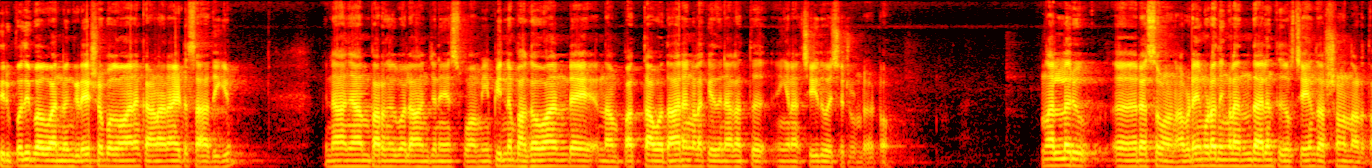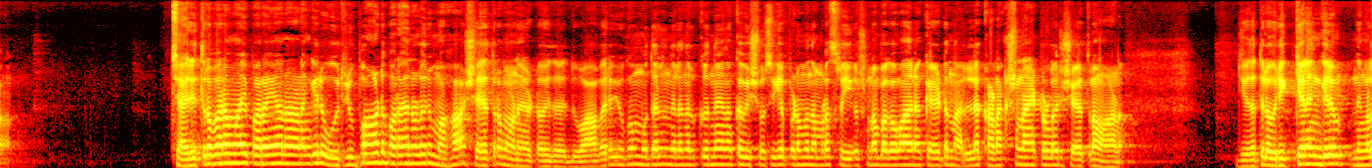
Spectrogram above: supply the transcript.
തിരുപ്പതി ഭഗവാൻ വെങ്കടേശ്വര ഭഗവാനെ കാണാനായിട്ട് സാധിക്കും. പിന്നെ ഞാൻ പറഞ്ഞതുപോലെ ആഞ്ജനേയ സ്വാമി പിന്നെ ഭഗവാന്റെ പത്ത് അവതാരങ്ങളൊക്കെ ഇതിനകത്ത് ഇങ്ങനെ ചെയ്തു വെച്ചിട്ടുണ്ട് കേട്ടോ. നല്ലൊരു രസമാണ്. അവിടെയും കൂടെ നിങ്ങൾ എന്തായാലും തീർച്ചയായും ദർശനം നടത്തണം. ചരിത്രപരമായി പറയാനാണെങ്കിൽ ഒരുപാട് പറയാനുള്ളൊരു മഹാക്ഷേത്രമാണ് കേട്ടോ ഇത്. ദ്വാപരയുഗം മുതൽ നിലനിൽക്കുന്നതെന്നൊക്കെ വിശ്വസിക്കപ്പെടുമ്പോൾ നമ്മുടെ ശ്രീകൃഷ്ണ ഭഗവാനൊക്കെ ആയിട്ട് നല്ല ഒരു ക്ഷേത്രമാണ്. ജീവിതത്തിൽ ഒരിക്കലെങ്കിലും നിങ്ങൾ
